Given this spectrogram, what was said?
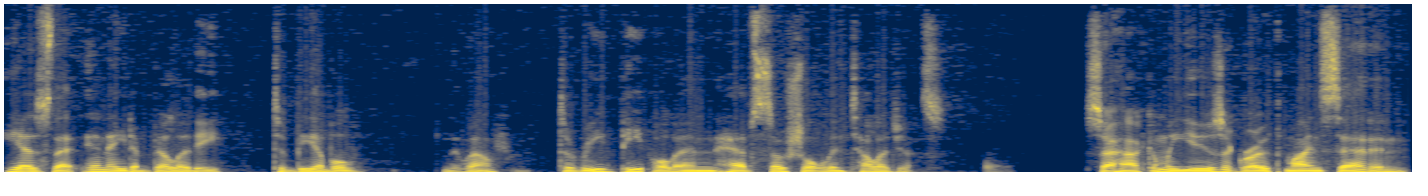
he has that innate ability to be able, well, to read people and have social intelligence. So, how can we use a growth mindset and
